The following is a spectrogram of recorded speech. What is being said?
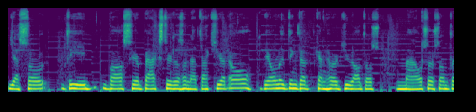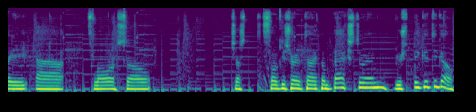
Yeah, so the boss here, Baxter, doesn't attack you at all. The only thing that can hurt you are those mousers on the uh, floor, so just focus your attack on Baxter and you should be good to go.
